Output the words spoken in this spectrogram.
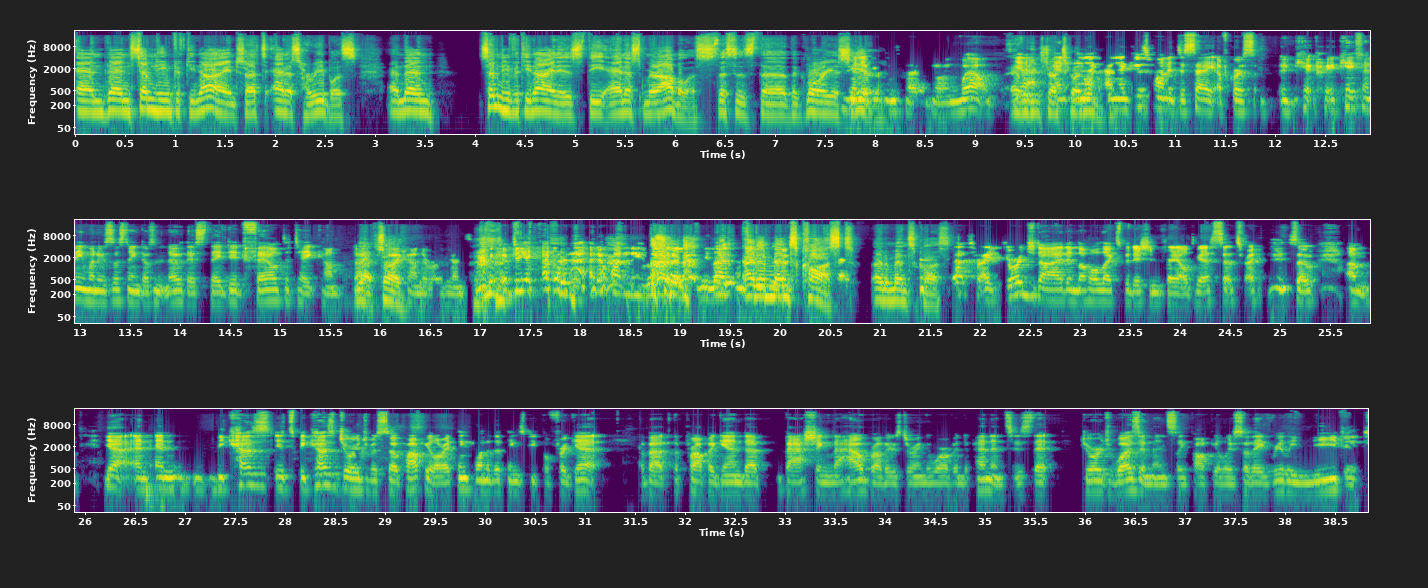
And then 1759, so that's Annus Horribilis, and then 1759 is the annus mirabilis. This is the the glorious and year. Everything started going well. Everything yeah. starts and, going and well. I, and I just wanted to say, of course, in ca- in case anyone who's listening doesn't know this, they did fail to take con- Yeah, uh, sorry. Ticonderoga in 1758. I don't- want any listeners to be at, at immense cost. At immense cost. That's right. George died, and the whole expedition failed. Yes, that's right. So, um, yeah, and and because it's because George was so popular, I think one of the things people forget about the propaganda bashing the Howe brothers during the War of Independence is that George was immensely popular, so they really needed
